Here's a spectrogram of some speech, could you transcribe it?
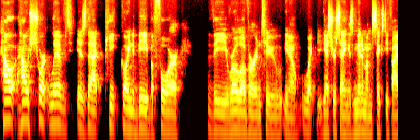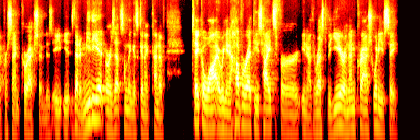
how how short lived is that peak going to be before the rollover into you know what I guess you're saying is minimum 65% correction? Is is that immediate or is that something that's going to kind of take a while? Are we going to hover at these heights for you know the rest of the year and then crash? What do you see?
